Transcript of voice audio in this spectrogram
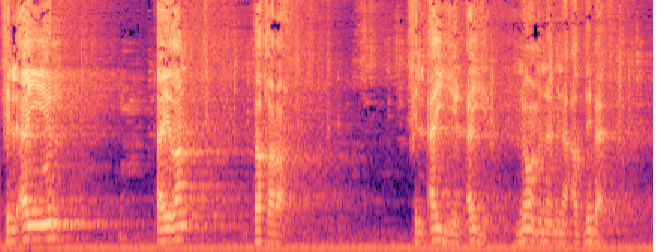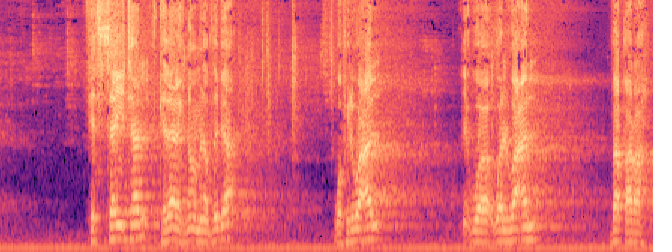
في الأيل أيضا بقرة. في الأيل أيل نوع من من الضباع في الثيتل كذلك نوع من الضبع وفي الوعل والوعل بقرة.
